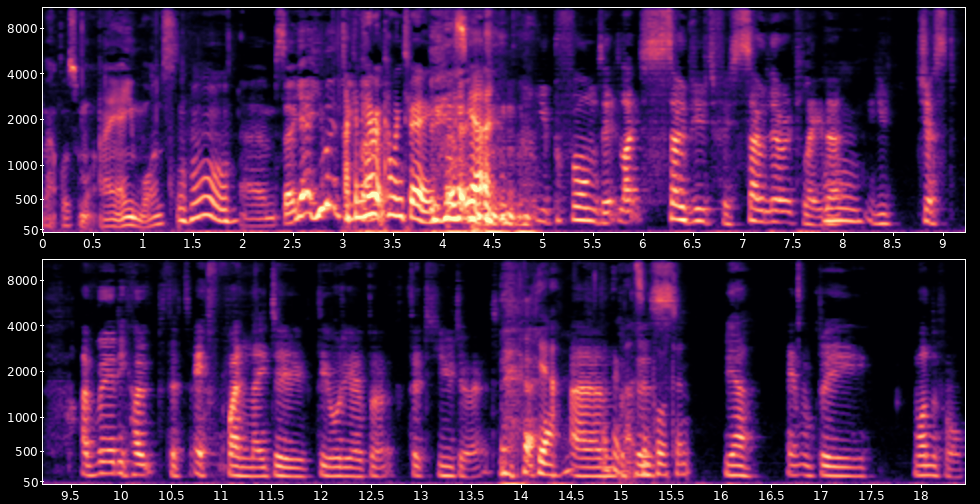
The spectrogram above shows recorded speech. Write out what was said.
that was what my aim was. Um, so yeah, you went. I can hear it coming through. Yeah. you performed it like so beautifully, so lyrically that Mm. you just. I really hope that if when they do the audiobook that you do it, Yeah. um, I think because that's important. yeah, it would be wonderful.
